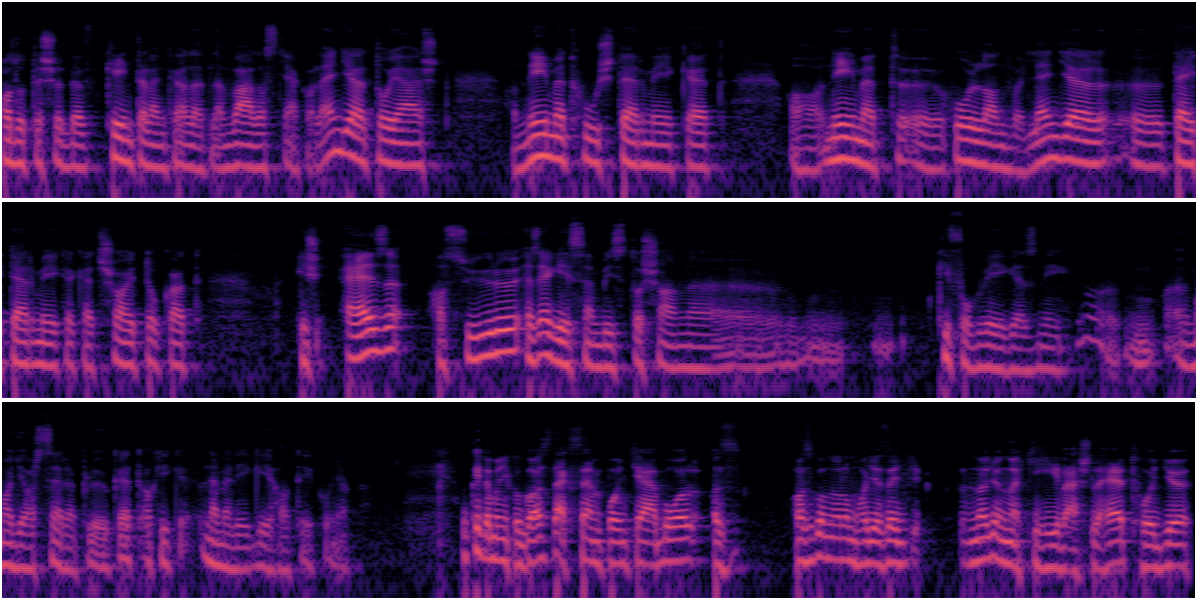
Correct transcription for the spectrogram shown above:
adott esetben kénytelen kelletlen választják a lengyel tojást, a német hústerméket, a német, holland vagy lengyel tejtermékeket, sajtokat, és ez a szűrő, ez egészen biztosan ki fog végezni magyar szereplőket, akik nem eléggé hatékonyak. Oké, de mondjuk a gazdák szempontjából az, azt gondolom, hogy ez egy nagyon nagy kihívás lehet, hogy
